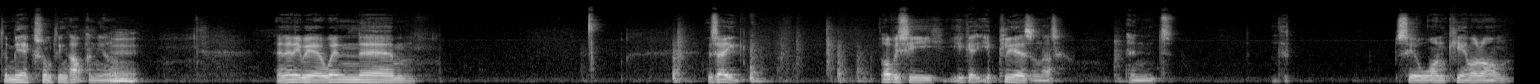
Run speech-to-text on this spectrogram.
to make something happen, you know. Mm. And anyway, when um, it's like obviously you get your players and that, and the, say a one came along,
